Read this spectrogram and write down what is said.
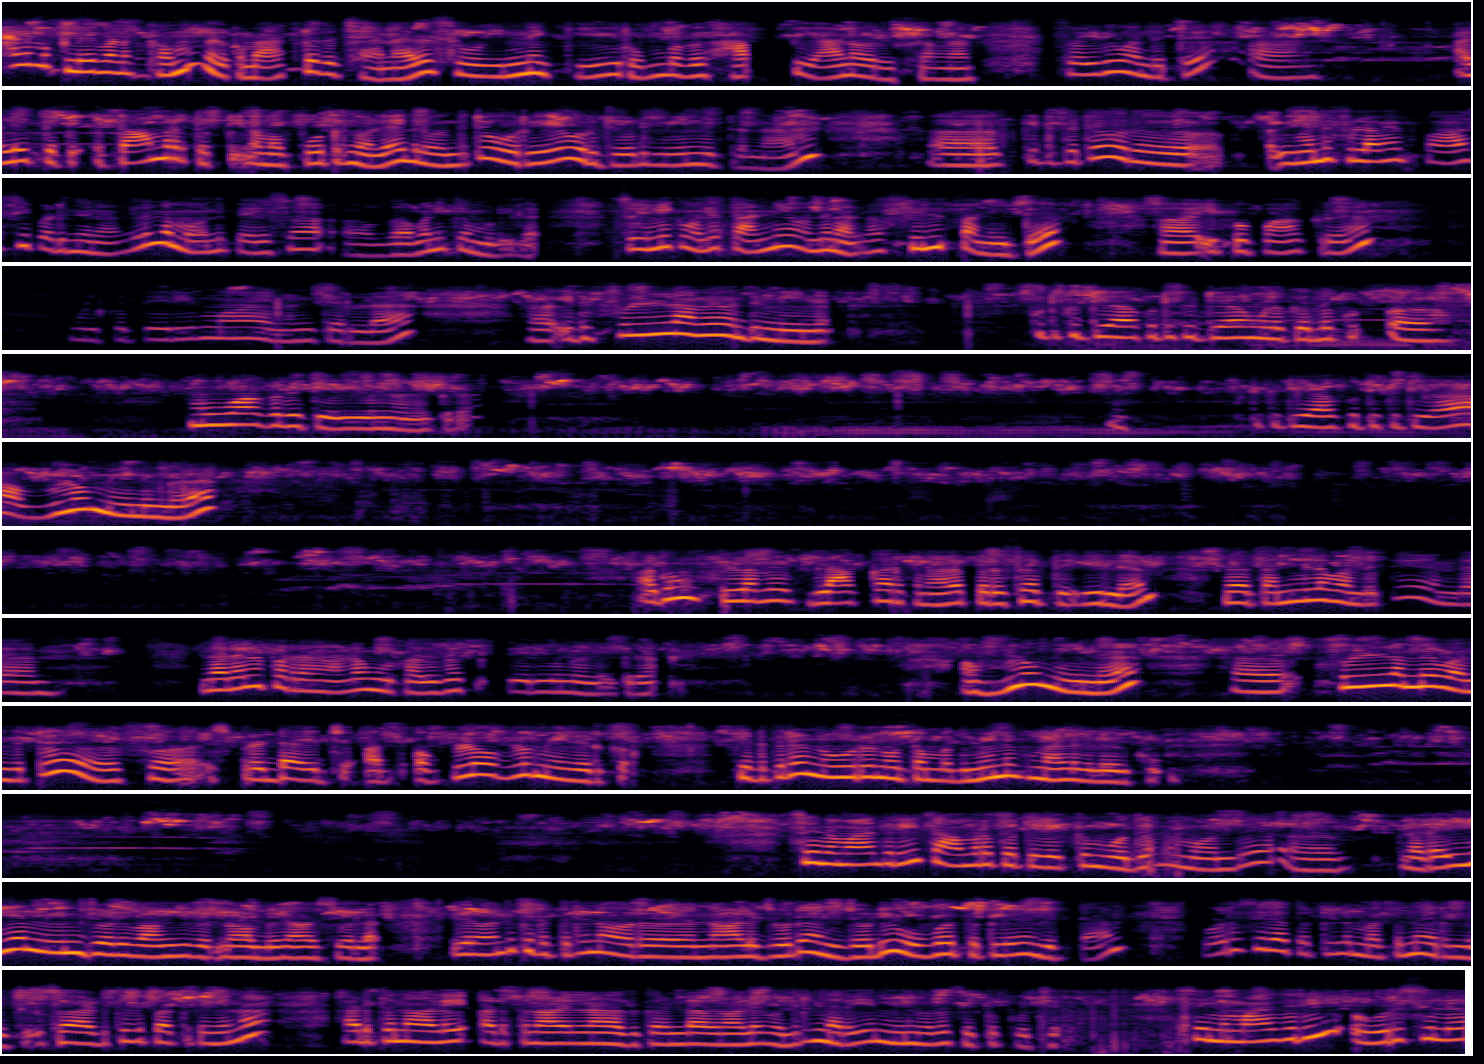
Hello மக்களே வணக்கம். Welcome back to the channel so இன்றைக்கி ரொம்பவே ஹாப்பியான ஒரு விஷயங்க. ஸோ இது வந்துட்டு ஆஹ், தொட்டி தாமரை தொட்டி நம்ம போட்டிருந்தோம் இல்லையா? இதில் வந்துட்டு ஒரே ஒரு ஜோடி மீன் விட்டுருந்தேன். கிட்டத்தட்ட ஒரு இங்கே வந்து ஃபுல்லாகவே பாசி படிஞ்சனால நம்ம வந்து பெருசாக கவனிக்க முடியல. ஸோ இன்றைக்கி வந்து தண்ணியை வந்து நல்லா ஃபில் பண்ணிவிட்டு இப்போ பார்க்குறேன் உங்களுக்கு தெரியுமா என்னன்னு தெரில இது ஃபுல்லாகவே வந்து மீன். குட்டி குட்டியாக குட்டி குட்டியாக உங்களுக்கு இந்த மூவாகிறது மூவ் ஆகுறது தெரியும்னு நினைக்கிறேன். குட்டி குட்டியா குட்டி குட்டியா? அவ்வளோ மீனுங்க. அதுவும் ஃபுல்லாகவே பிளாக்காக இருக்கனால பெருசாக தெரியல. இந்த தண்ணியில் வந்துட்டு அந்த நிழல் படுறதுனால உங்களுக்கு அதுதான் தெரியும்னு நினைக்கிறேன். அவ்வளோ மீன். ஃபுல்லாமே வந்துட்டு ஸ்ப்ரெட் ஆயிடுச்சு அது அவ்வளோ அவ்வளோ மீன் இருக்குது கிட்டத்தட்ட நூறு நூற்றம்பது மீனுக்கு மேலே இதில் இருக்கும். ஸோ இந்த மாதிரி தாமரை தொட்டி வைக்கும்போது நம்ம வந்து நிறைய மீன் ஜோடி வாங்கி விடணும் அப்படின்னு அவசியம் இல்லை. இதில் வந்து கிட்டத்தட்ட நான் ஒரு நாலு ஜோடி அஞ்சு ஜோடி ஒவ்வொரு தொட்டிலையும் விட்டேன். ஒரு சில தொட்டியில் மட்டும்தான் இருந்துச்சு. ஸோ அடுத்தது பார்த்துட்டிங்கன்னா அடுத்த நாளே அடுத்த நாள் அதுக்கு ரெண்டாவது நாளே வந்துட்டு நிறைய மீன் வந்து செத்து போச்சு. ஸோ இந்த மாதிரி ஒரு சில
